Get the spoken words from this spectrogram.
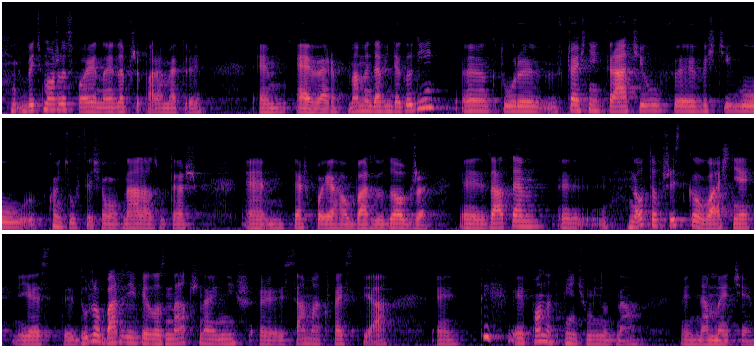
być może swoje najlepsze parametry ever. Mamy Davida Godi, e, który wcześniej tracił w wyścigu, w końcówce się odnalazł też, też pojechał bardzo dobrze. E, zatem e, no to wszystko właśnie jest dużo bardziej wieloznaczne niż sama kwestia tych ponad 5 minut na, na mecie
